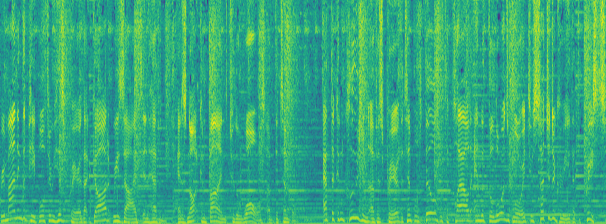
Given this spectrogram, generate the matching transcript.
reminding the people through his prayer that God resides in heaven and is not confined to the walls of the temple. At the conclusion of his prayer, the temple fills with a cloud and with the Lord's glory to such a degree that the priests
